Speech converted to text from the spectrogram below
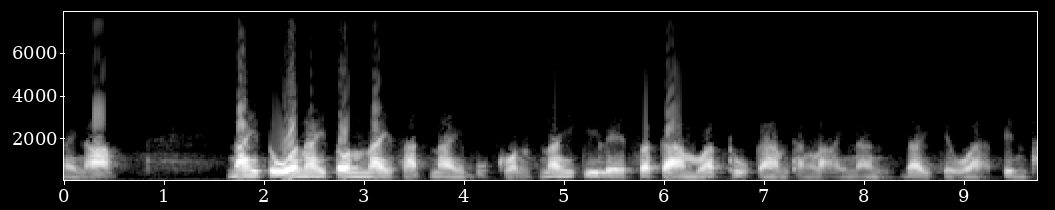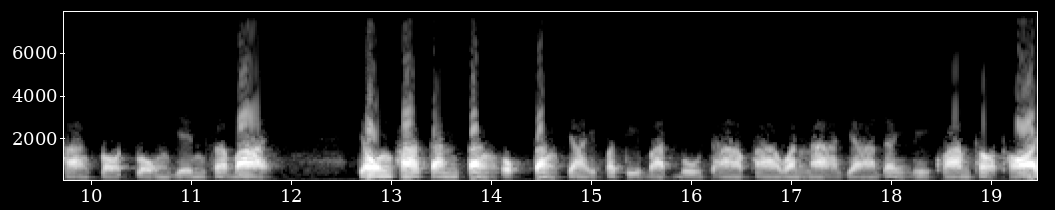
ในนาม ในตัวในตนในสัตว์ในบุคคล ในกิเลสกรรมวัตถุกรรมทั้งหลายนั้น ได้เชื่อว่าเป็นทางปลอดโปร่งเย็นสบาย จงพากันตั้งอกตั้งใจปฏิบัติบูชาภาวนาอย่าได้มีความท้อถอย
